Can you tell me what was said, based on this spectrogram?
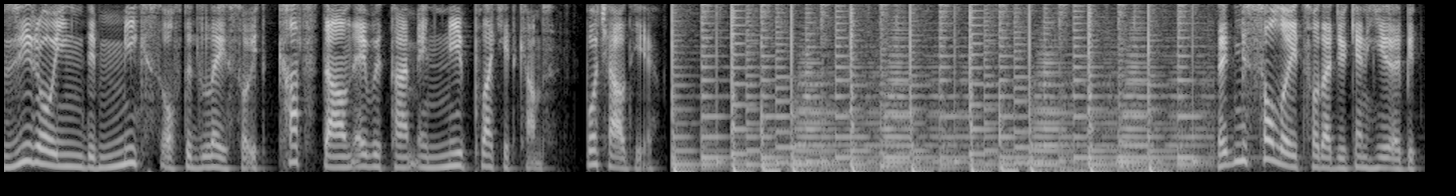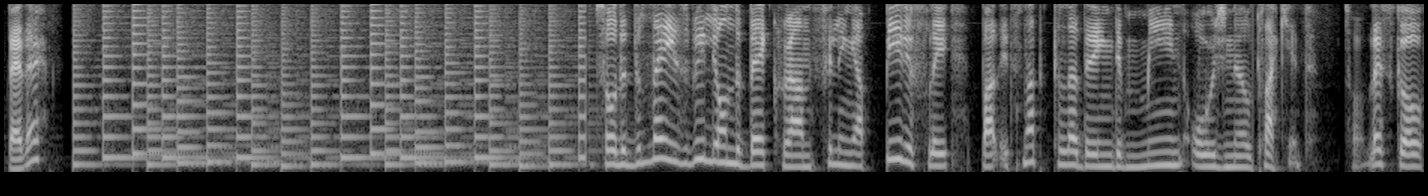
zeroing the mix of the delay, so it cuts down every time a new pluck hit comes. Watch out here. Let me solo it so that you can hear a bit better. So the delay is really on the background filling up beautifully, but it's not cluttering the main original placket. So let's go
